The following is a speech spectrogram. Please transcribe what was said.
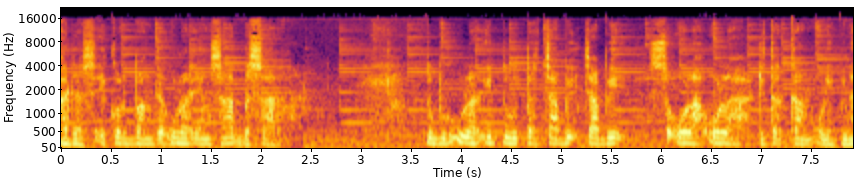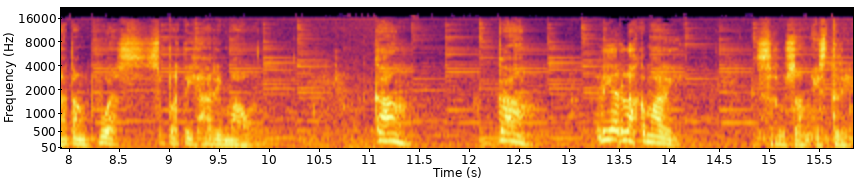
ada seekor bangkai ular yang sangat besar. Tubuh ular itu tercabik-cabik seolah-olah diterkam oleh binatang buas seperti harimau. Kang, Kang, lihatlah kemari, seru sang istri.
